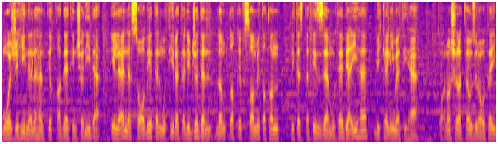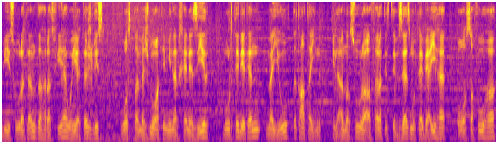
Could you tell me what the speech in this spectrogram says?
موجهين لها انتقادات شديدة إلا أن السعودية المثيرة للجدل لم تقف صامتة لتستفز متابعيها بكلماتها. ونشرت فوز العتيبي صورة ظهرت فيها وهي تجلس وسط مجموعة من الخنازير مرتدية مايو قطعتين إلا أن الصورة أثارت استفزاز متابعيها ووصفوها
